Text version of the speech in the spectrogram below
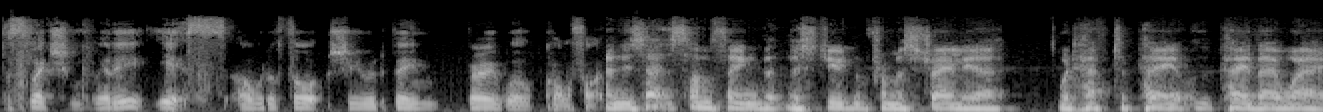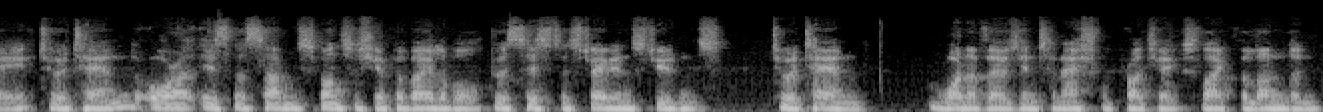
the selection committee, yes, I would have thought she would have been very well qualified. And is that something that the student from Australia would have to pay pay their way to attend, or is there some sponsorship available to assist Australian students to attend one of those international projects like the London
